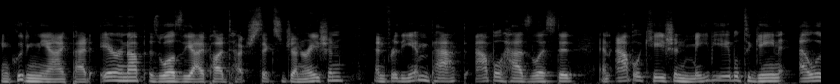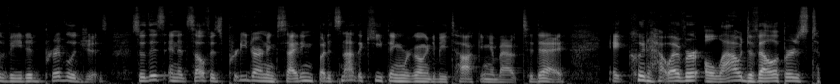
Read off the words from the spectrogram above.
including the iPad Air and up, as well as the iPod Touch 6th generation. And for the impact, Apple has listed an application may be able to gain elevated privileges. So this in itself is pretty darn exciting, but it's not the key thing we're going to be talking about today. It could, however, allow developers to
